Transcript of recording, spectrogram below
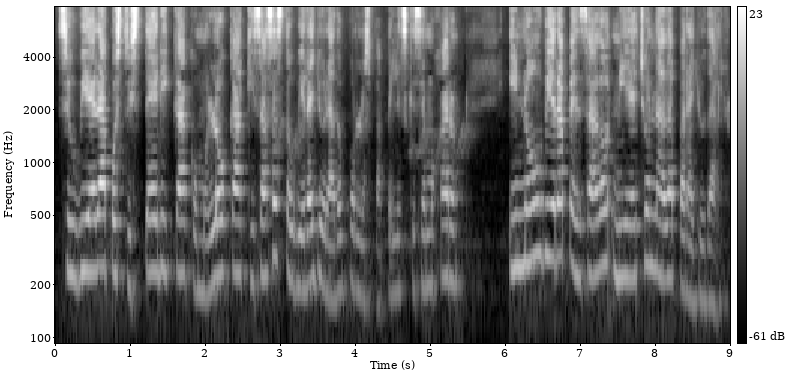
si hubiera puesto histérica, como loca, quizás hasta hubiera llorado por los papeles que se mojaron y no hubiera pensado ni hecho nada para ayudarlo.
